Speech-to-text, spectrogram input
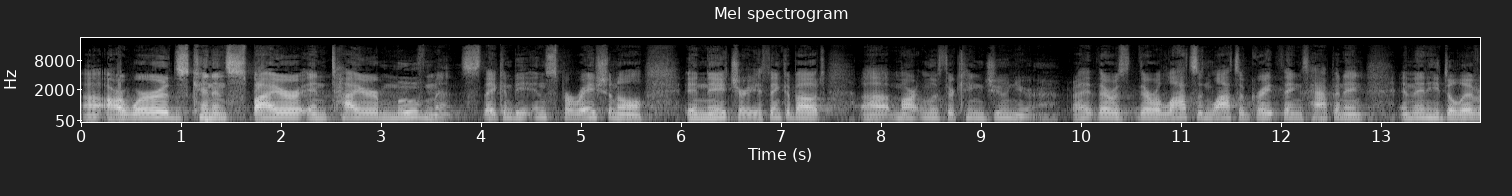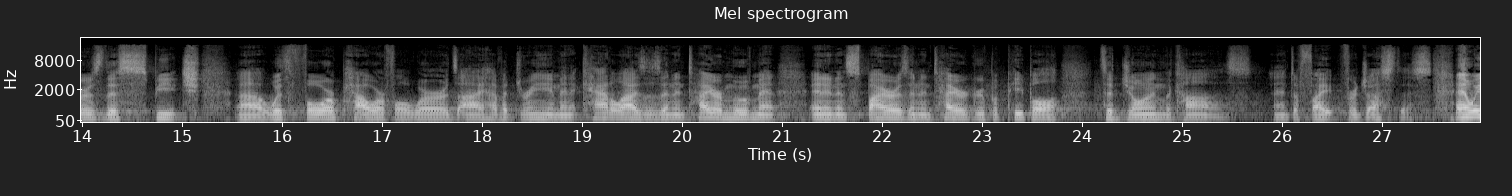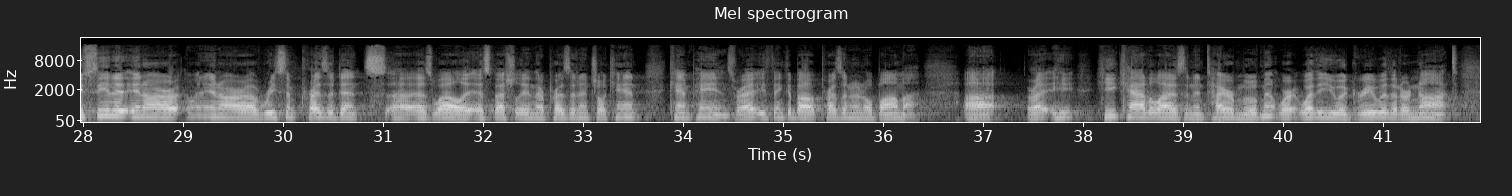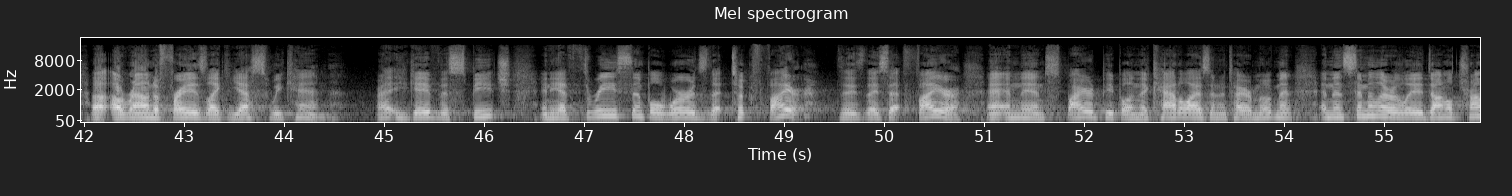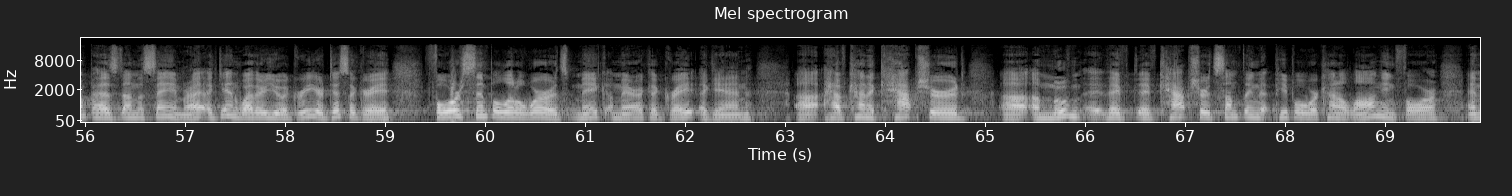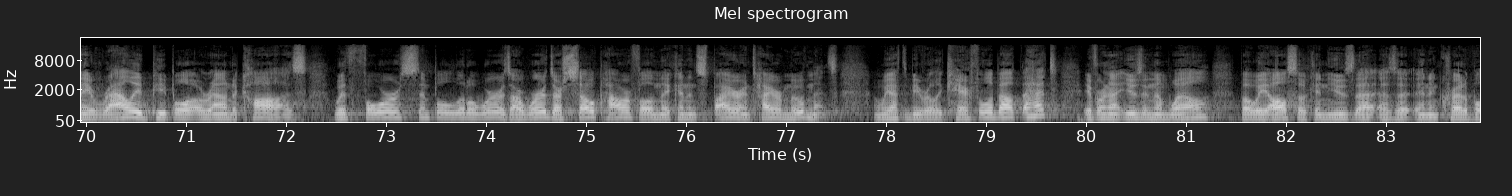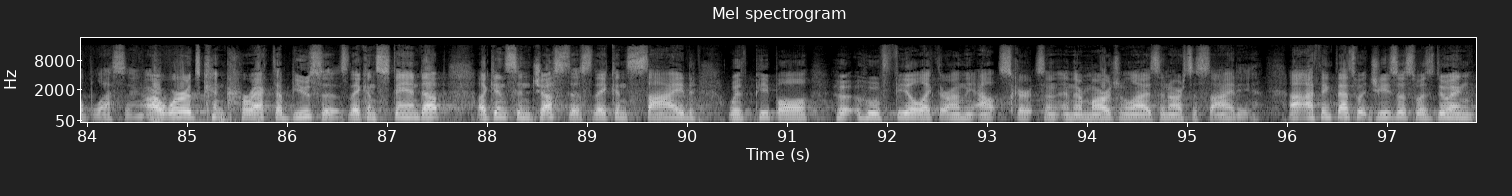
Uh, our words can inspire entire movements. They can be inspirational in nature. You think about uh, Martin Luther King Jr., right? There, was, there were lots and lots of great things happening, and then he delivers this speech uh, with four powerful words I have a dream, and it catalyzes an entire movement and it inspires an entire group of people to join the cause and to fight for justice. And we've seen it in our, in our uh, recent presidents uh, as well, especially in their presidential can- campaigns, right? You think about President Obama. Uh, right? He, he catalyzed an entire movement, where, whether you agree with it or not, uh, around a phrase like, yes, we can. Right? He gave this speech, and he had three simple words that took fire. They, they set fire and, and they inspired people and they catalyzed an entire movement. And then similarly, Donald Trump has done the same, right? Again, whether you agree or disagree, four simple little words, make America great again, uh, have kind of captured uh, a movement. They've, they've captured something that people were kind of longing for, and they rallied people around a cause with four simple little words. Our words are so powerful, and they can inspire entire movements. And we have to be really careful about that if we're not using them well, but we also can use that as a, an incredible blessing. Our words can correct abuses, they can stand up against injustice, they can side with people who, who feel like they're on the outskirts and, and they're marginalized in our society. Uh, I think that's what Jesus was doing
